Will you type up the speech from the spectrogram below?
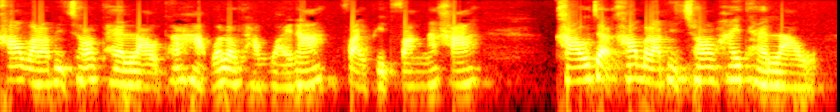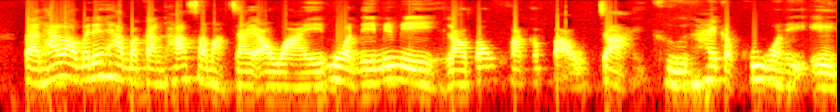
เข้ามารับผิดชอบแทนเรา ถ้าหากว่าเราทำไว้นะ ฝ่ายผิดฟังนะคะ เขาจะเข้ามารับผิดชอบให้แทนเรา แต่ถ้าเราไม่ได้ทำประกันภาคสมัครใจเอาไว้ หมวดนี้ไม่มีเราต้องควักกระเป๋าจ่ายคืนให้กับคู่กรณีเอง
